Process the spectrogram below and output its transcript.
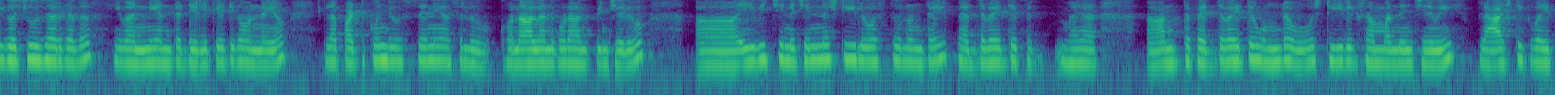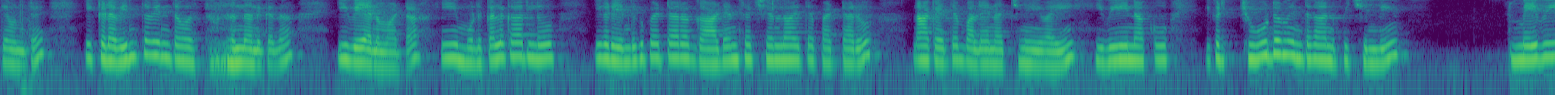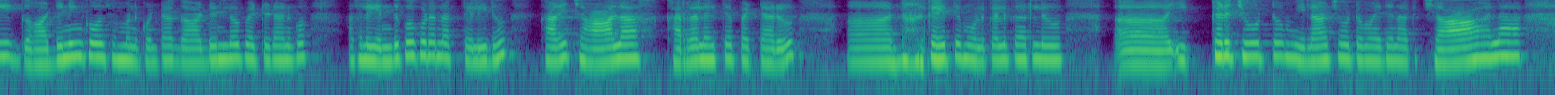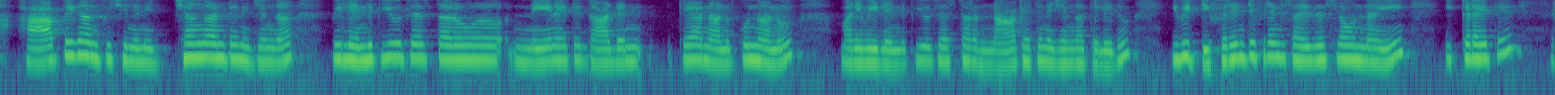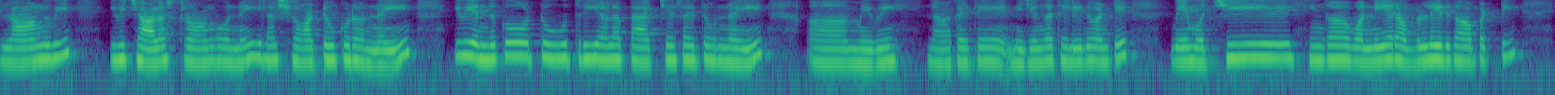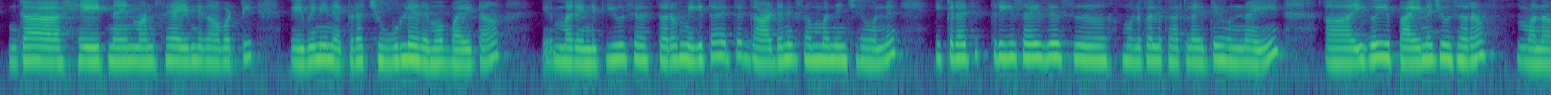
ఇగో చూసారు కదా ఇవన్నీ ఎంత డెలికేట్గా ఉన్నాయో. ఇలా పట్టుకొని చూస్తేనే అసలు కొనాలని కూడా అనిపించదు. ఇవి చిన్న చిన్న స్టీల్ వస్తువులు ఉంటాయి. పెద్దవైతే పెద్ద అంత పెద్దవైతే ఉండవు. స్టీల్కి సంబంధించినవి. ప్లాస్టిక్ అయితే ఉంటాయి. ఇక్కడ వింత వింత వస్తువులు అన్నాను కదా ఇవే అనమాట ఈ ములకల కార్లు ఇక్కడ ఎందుకు పెట్టారో గార్డెన్ సెక్షన్లో అయితే పెట్టారు. నాకైతే భలే నచ్చినవి ఇవి ఇవి నాకు ఇక్కడ చూడడం ఇంతగా అనిపించింది. మేబీ గార్డెనింగ్ కోసం అనుకుంటా. గార్డెన్లో పెట్టడానికో అసలు ఎందుకో కూడా నాకు తెలీదు. కానీ చాలా కర్రలు అయితే పెట్టారు నాకైతే మొలకల కర్రలు ఇక్కడ చూడటం ఇలా చూడటం అయితే నాకు చాలా హ్యాపీగా అనిపించింది. నిజంగా అంటే నిజంగా వీళ్ళు ఎందుకు యూస్ చేస్తారో నేనైతే గార్డెన్కే అని అనుకున్నాను. మరి వీళ్ళు ఎందుకు యూజ్ చేస్తారో నాకైతే నిజంగా తెలీదు. ఇవి డిఫరెంట్ డిఫరెంట్ సైజెస్లో ఉన్నాయి. ఇక్కడైతే లాంగ్వి ఇవి చాలా స్ట్రాంగ్గా ఉన్నాయి. ఇలా షార్ట్ కూడా ఉన్నాయి. ఇవి ఎందుకో టూ త్రీ అలా ప్యాక్ చేసి అయితే ఉన్నాయి. మేబీ నాకైతే నిజంగా తెలీదు. అంటే మేము వచ్చి ఇంకా వన్ ఇయర్ అవ్వలేదు కాబట్టి ఇంకా ఎయిట్ నైన్ మంత్సే అయింది కాబట్టి మేబీ నేను ఎక్కడ చూడలేదేమో బయట. మరి ఎందుకు యూస్ చేస్తారో మిగతా అయితే గార్డెన్కి సంబంధించినవి ఉన్నాయి. ఇక్కడైతే త్రీ సైజెస్ ములకల కర్రలు అయితే ఉన్నాయి. ఇగో ఈ పైన చూసారా? మన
